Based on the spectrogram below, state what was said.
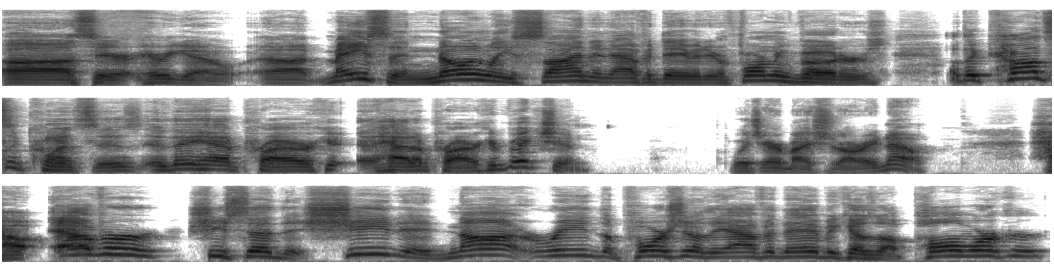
uh, here, here we go. Uh, Mason knowingly signed an affidavit informing voters of the consequences if they had prior had a prior conviction, which everybody should already know. However, she said that she did not read the portion of the affidavit because a poll worker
